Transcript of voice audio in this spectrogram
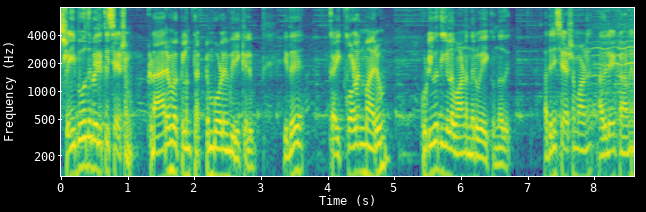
ശ്രീഭൂത ബലിക്ക് ശേഷം കിടാരം വെക്കലും തട്ടുമ്പോളയും വിരിക്കലും. ഇത് കൈക്കോളന്മാരും കുടിവതികളുമാണ് നിർവഹിക്കുന്നത്. അതിനുശേഷമാണ് അതിലേക്കാണ്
